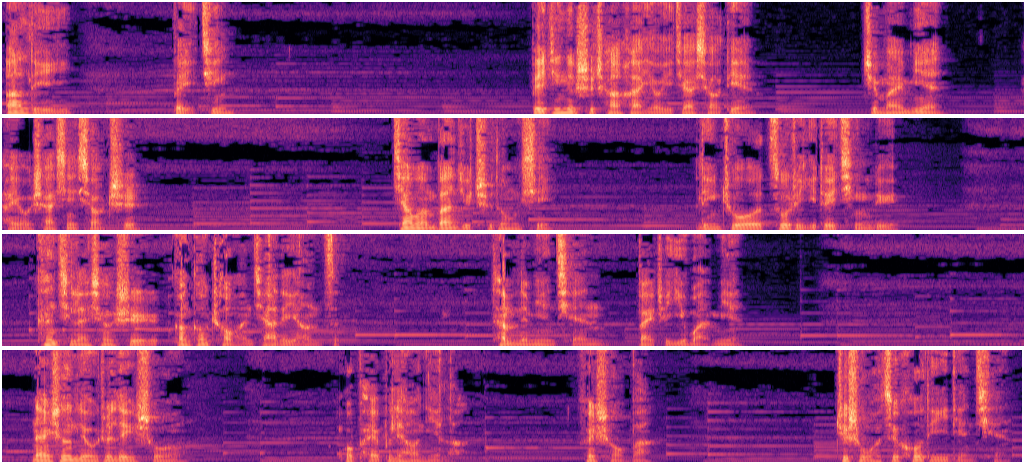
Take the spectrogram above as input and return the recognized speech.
阿里，北京。北京的什刹海有一家小店，只卖面，还有沙县小吃。加完班去吃东西，邻桌坐着一对情侣，看起来像是刚刚吵完架的样子。他们的面前摆着一碗面。男生流着泪说：“我陪不了你了，分手吧。”这是我最后的一点钱，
